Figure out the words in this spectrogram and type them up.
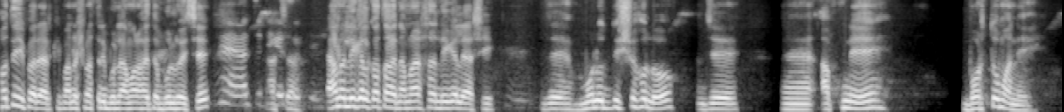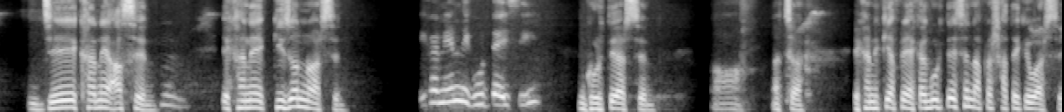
হতেই পারে আর কি। মানুষ মাত্রই ভুল আমার হয়তো ভুল হয়েছে। হ্যাঁ আচ্ছা আচ্ছা আছে okay. এখনও লিগ্যাল কথা হয় না আমরা আসলে লিগ্যালে আসি। যে মূল উদ্দেশ্য হলো যে আপনি বর্তমানে যেখানে আছেন এখানে কি জন্য আসছেন? এখানে এমনি ঘুরতে আইছি। ঘুরতে আসছেন। আচ্ছা এখানে কি আপনি একা ঘুরতে এসেছেন না আপনার সাথে কেউ আসছে?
